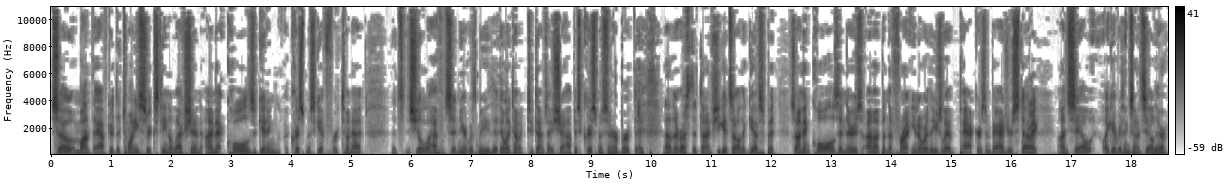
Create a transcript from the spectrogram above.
So a month after the 2016 election, I'm at Kohl's getting a Christmas gift for Tonette. It's, she'll laugh sitting here with me that the only time, two times I shop is Christmas and her birthday. Uh, the rest of the time she gets all the gifts. But so I'm in Kohl's and there's I'm up in the front, you know, where they usually have Packers and Badgers stuff right. on sale. Like everything's on sale there.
